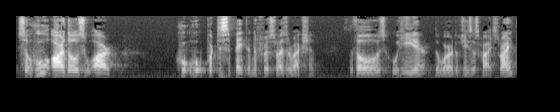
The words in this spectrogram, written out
So, who are those who are who, who participate in the first resurrection? those who hear the word of Jesus Christ, right?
